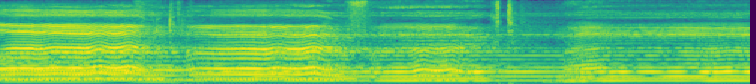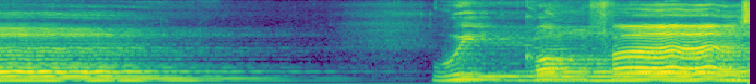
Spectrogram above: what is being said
and perfect man. We confess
